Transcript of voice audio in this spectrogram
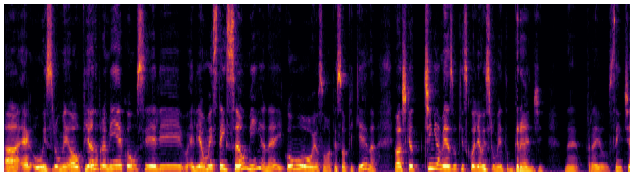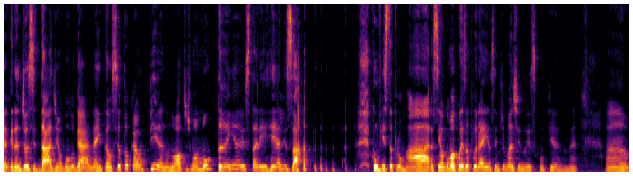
Ah, é, o instrumento, o piano para mim é como se ele ele é uma extensão minha, né? E como eu sou uma pessoa pequena, eu acho que eu tinha mesmo que escolher um instrumento grande, né, para eu sentir a grandiosidade em algum lugar, né? Então, se eu tocar um piano no alto de uma montanha, eu estarei realizada. com vista para o mar, assim, alguma coisa por aí. Eu sempre imagino isso com o piano, né? Ah,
